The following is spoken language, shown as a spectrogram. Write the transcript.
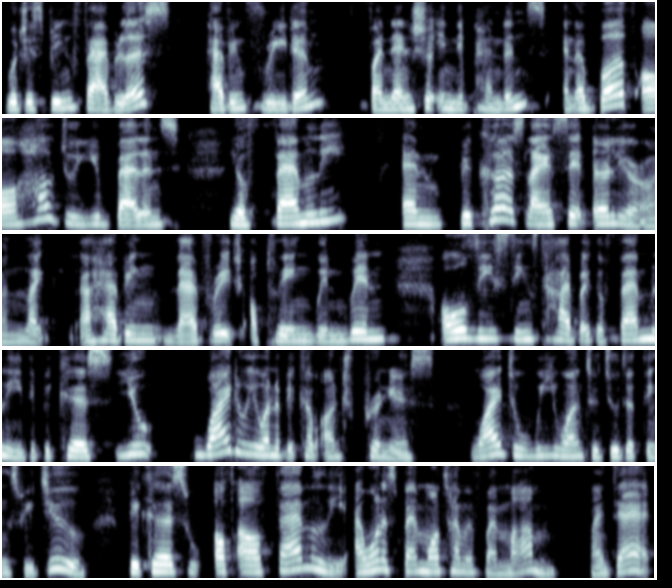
which is being fabulous, having freedom, financial independence, and above all, how do you balance your family? And because, like I said earlier on, like uh, having leverage or playing win-win, all these things tie back to family because you. Why do we want to become entrepreneurs? Why do we want to do the things we do? Because of our family. I want to spend more time with my mom, my dad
